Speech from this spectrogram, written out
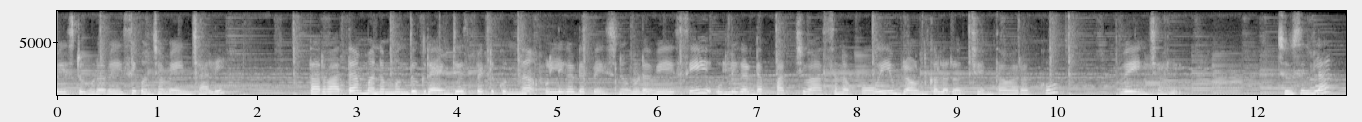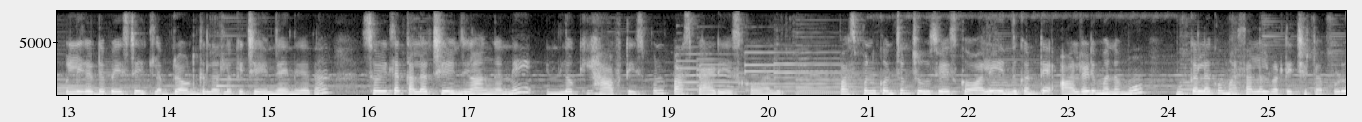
పేస్ట్ కూడా వేసి కొంచెం వేయించాలి. తర్వాత మనం ముందు గ్రైండ్ చేసి పెట్టుకున్న ఉల్లిగడ్డ పేస్ట్ను కూడా వేసి ఉల్లిగడ్డ పచ్చి వాసన పోయి బ్రౌన్ కలర్ వచ్చేంత వరకు వేయించాలి. చూసిందిలా ఉల్లిగడ్డ పేస్ట్ ఇట్లా బ్రౌన్ కలర్లోకి చేంజ్ అయింది కదా. సో ఇట్లా కలర్ చేంజ్ కాగానే ఇందులోకి హాఫ్ టీ స్పూన్ పసుపు యాడ్ చేసుకోవాలి. పసుపుని కొంచెం చూసి వేసుకోవాలి. ఎందుకంటే ఆల్రెడీ మనము ముక్కలకు మసాలాలు పట్టించేటప్పుడు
